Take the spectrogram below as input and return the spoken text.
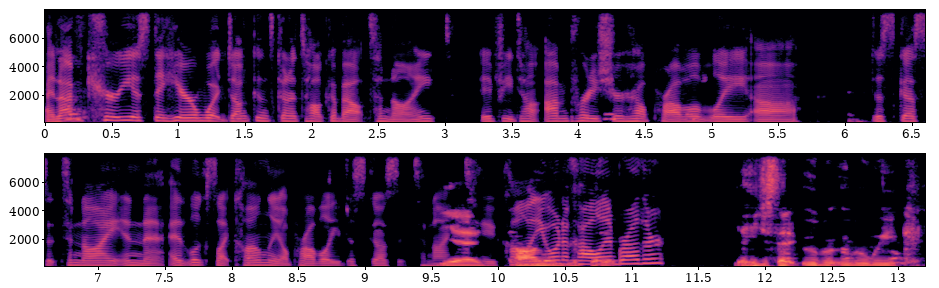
and I'm curious to hear what Duncan's going to talk about tonight. If he, ta- I'm pretty sure he'll probably uh discuss it tonight, and it looks like Conley will probably discuss it tonight Yeah, too. Conley, you want to call in, brother? Yeah, he just said Uber Uber week.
